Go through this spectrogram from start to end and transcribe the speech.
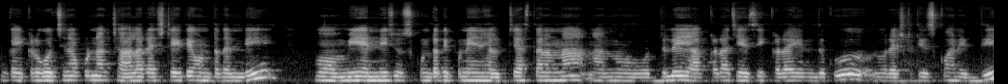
ఇంకా ఇక్కడికి వచ్చినప్పుడు నాకు చాలా రెస్ట్ అయితే ఉంటుందండి. మా మమ్మీ అన్నీ చూసుకుంటుంది. ఇప్పుడు నేను హెల్ప్ చేస్తానన్నా నన్ను వద్దులే అక్కడ చేసి ఇక్కడ ఎందుకు నువ్వు రెస్ట్ తీసుకో అనిద్ది.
